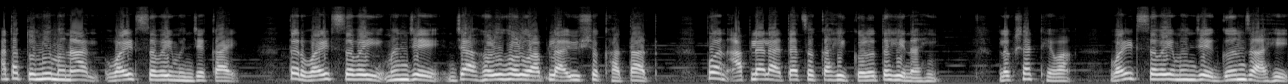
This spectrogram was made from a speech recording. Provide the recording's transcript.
आता तुम्ही म्हणाल वाईट सवयी म्हणजे काय? तर वाईट सवयी म्हणजे ज्या हळूहळू आपलं आयुष्य खातात पण आपल्याला त्याचं काही कळतही नाही. लक्षात ठेवा वाईट सवयी म्हणजे गंज आहे.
